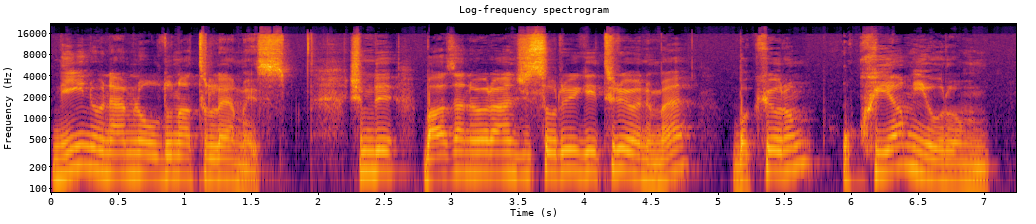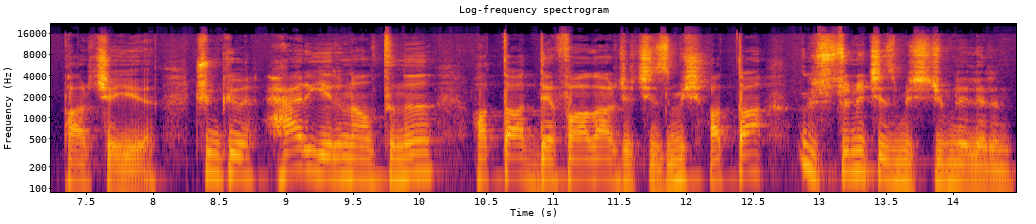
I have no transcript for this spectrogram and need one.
neyin önemli olduğunu hatırlayamayız. Şimdi bazen öğrenci soruyu getiriyor önüme. Bakıyorum okuyamıyorum parçayı. Çünkü her yerin altını hatta defalarca çizmiş, hatta üstünü çizmiş cümlelerin.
